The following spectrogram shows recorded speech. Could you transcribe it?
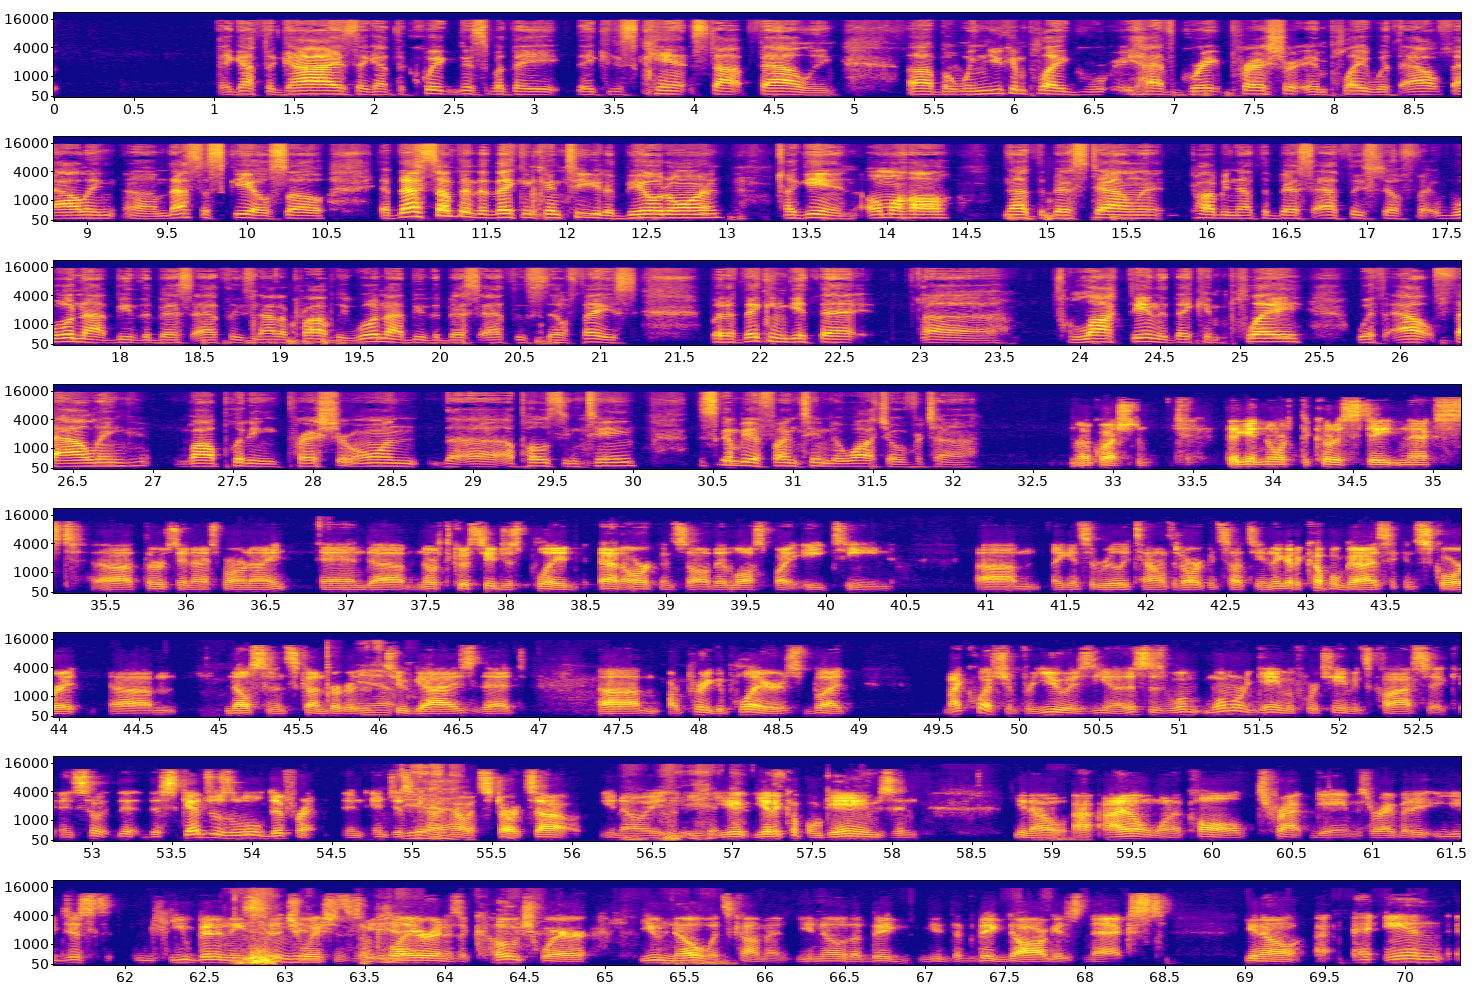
they got the guys, they got the quickness, but they they just can't stop fouling. Uh, but when you can play, have great pressure and play without fouling, um, that's a skill. So if that's something that they can continue to build on, again, Omaha not the best talent, probably not the best athletes they'll will not be the best athletes, not a probably will not be the best athletes they'll face. But if they can get that uh, locked in that they can play without fouling while putting pressure on the uh, opposing team. This is going to be a fun team to watch over time. No question. They get North Dakota State next uh, Thursday night, tomorrow night. And uh, North Dakota State just played at Arkansas. They lost by 18 um, against a really talented Arkansas team. They got a couple guys that can score it. Um, Nelson and Skunberg are the yeah. two guys that um, are pretty good players. But my question for you is, you know, this is one, one more game before Champions Classic, and so the, the schedule is a little different, and, and just yeah. kind of how it starts out. You know, it, yeah. you, you, get a couple games, and you know, I, I don't want to call trap games, right? But it, you just you've been in these situations as a player yeah. and as a coach where you know what's coming. You know the big the big dog is next. You know, and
